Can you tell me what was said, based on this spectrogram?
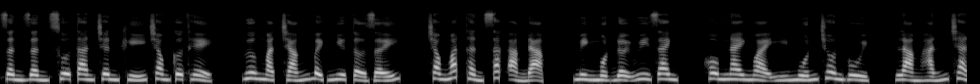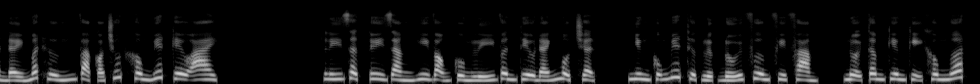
dần dần xua tan chân khí trong cơ thể, gương mặt trắng bệch như tờ giấy, trong mắt thần sắc ảm đạm, mình một đời uy danh, hôm nay ngoài ý muốn chôn vùi, làm hắn tràn đầy mất hứng và có chút không biết kêu ai. Lý giật tuy rằng hy vọng cùng Lý Vân Tiêu đánh một trận, nhưng cũng biết thực lực đối phương phi phàm, nội tâm kiêng kỵ không ngớt,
